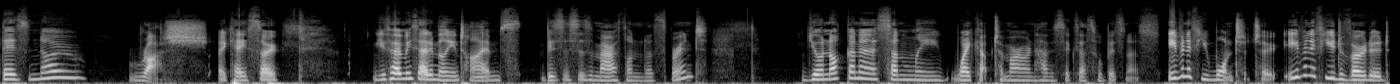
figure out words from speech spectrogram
there's no rush. Okay, so you've heard me say it a million times business is a marathon, not a sprint. You're not going to suddenly wake up tomorrow and have a successful business, even if you wanted to. Even if you devoted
